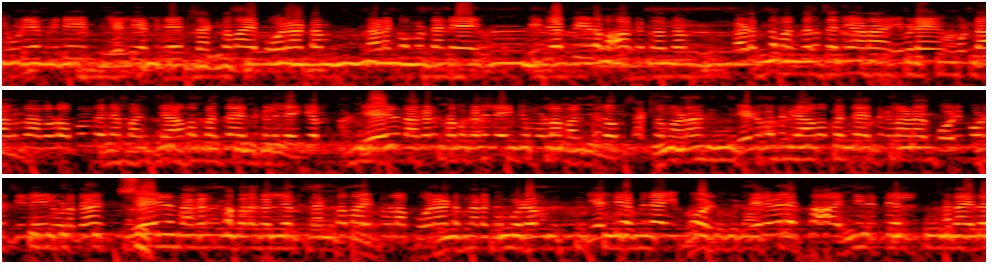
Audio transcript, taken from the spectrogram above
യു ഡി എഫിന്റെയും എൽ ഡി എഫിന്റെയും ശക്തമായ പോരാട്ടം നടക്കുമ്പോൾ തന്നെ ബി ജെ പിയുടെ ഭാഗത്ത് നിന്നും കടുത്ത മത്സരം തന്നെയാണ് ഇവിടെ ഉണ്ടാകുന്നത്. അതോടൊപ്പം തന്നെ ഗ്രാമപഞ്ചായത്തുകളിലേക്കും ഏഴ് നഗരസഭകളിലേക്കുമുള്ള മത്സരവും ശക്തമാണ്. എഴുപത് ഗ്രാമപഞ്ചായത്തുകളാണ് കോഴിക്കോട് ജില്ലയിലുള്ളത്. ഏഴ് നഗരസഭകളിലും ശക്തമായിട്ടുള്ള പോരാട്ടം നടക്കുമ്പോഴും എൽ ഡി എഫിന് ഇപ്പോൾ നിലവിലെ സാഹചര്യത്തിൽ അതായത്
